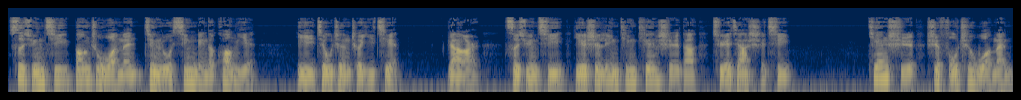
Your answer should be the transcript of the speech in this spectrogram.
四旬期帮助我们进入心灵的旷野。以纠正这一切。然而，四旬期也是聆听天使的绝佳时期。天使是扶持我们、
